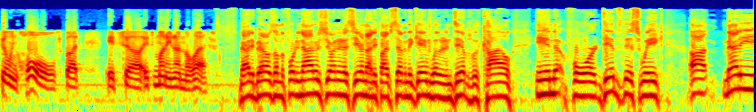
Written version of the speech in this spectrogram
filling holes, but it's uh, it's money nonetheless. Matty Barrows on the 49ers joining us here, 95.7 The Game, Willard and Dibs with Kyle in for Dibs this week. Uh, Matty,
